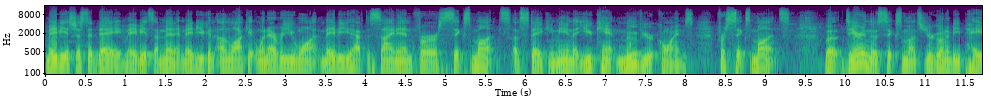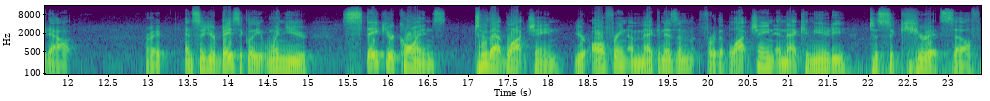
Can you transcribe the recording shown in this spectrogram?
maybe it's just a day, maybe it's a minute, maybe you can unlock it whenever you want. Maybe you have to sign in for six months of staking, meaning that you can't move your coins for six months. But during those six months, you're going to be paid out, right? And so you're basically, when you stake your coins, to that blockchain, you're offering a mechanism for the blockchain and that community to secure itself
